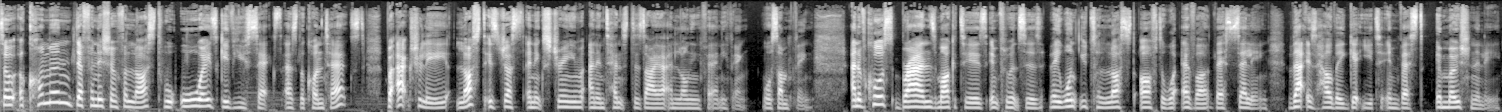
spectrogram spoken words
So, a common definition for lust will always give you sex as the context, but actually, lust is just an extreme and intense desire and longing for anything or something. And of course, brands, marketers, influencers, they want you to lust after whatever they're selling. That is how they get you to invest emotionally.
